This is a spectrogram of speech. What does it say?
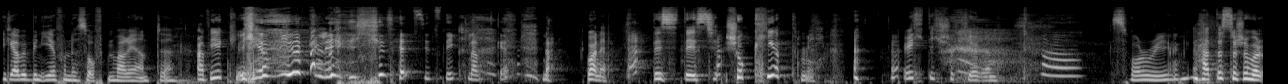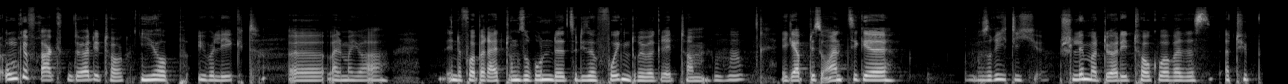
Ich glaube, ich bin eher von der soften Variante. Ah, wirklich? Ja, wirklich. Das hätte jetzt nicht geklappt, gell? Nein, gar nicht. Das, das schockiert mich. Richtig schockierend. Sorry. Hattest du schon mal ungefragten Dirty Talk? Ich habe überlegt, äh, weil wir ja in der Vorbereitungsrunde zu dieser Folgen drüber geredet haben. Ich glaube, das einzige, was richtig schlimmer Dirty Talk war, war, dass ein Typ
